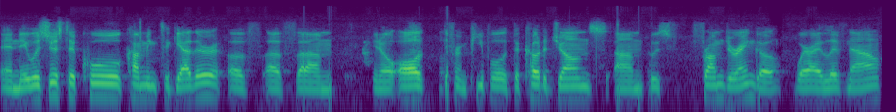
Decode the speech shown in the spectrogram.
and it was just a cool coming together of of um, you know all different people. Dakota Jones, um, who's from Durango, where I live now,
